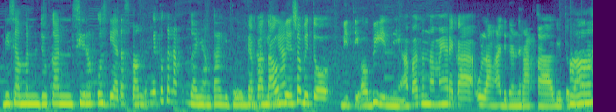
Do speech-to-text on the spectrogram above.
bisa menunjukkan sirkus di atas panggung itu kan aku nggak nyangka gitu. Siapa tahu akhirnya- besok BTO, BTOB ini apa tuh namanya mereka ulang adegan Raka gitu kan. Ah,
